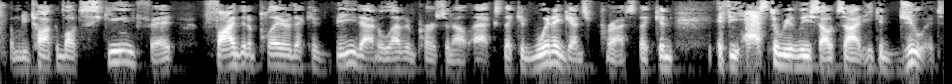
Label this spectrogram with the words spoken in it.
And when you talk about scheme fit, finding a player that can be that 11 personnel X, that can win against press, that can, if he has to release outside, he can do it,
